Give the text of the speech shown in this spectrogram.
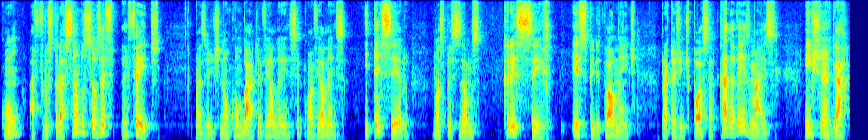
com a frustração dos seus efeitos, mas a gente não combate a violência com a violência. E terceiro, nós precisamos crescer espiritualmente para que a gente possa cada vez mais enxergar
